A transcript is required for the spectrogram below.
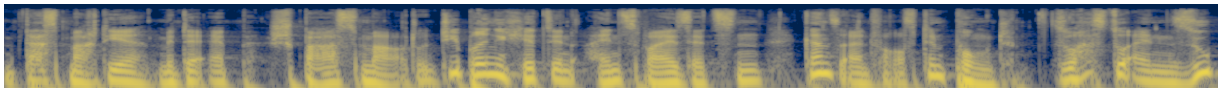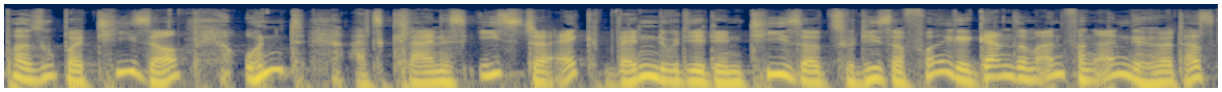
Das macht ihr mit der App Sparsmart. Und die bringe ich jetzt in ein, zwei Sätzen ganz einfach auf den Punkt. So hast du einen super, super Teaser und als kleines Easter Egg, wenn du dir den Teaser zu dieser Folge ganz am Anfang angehört hast,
